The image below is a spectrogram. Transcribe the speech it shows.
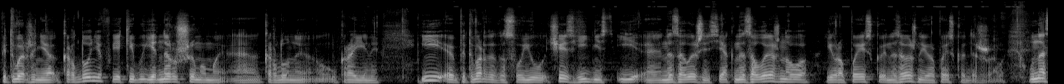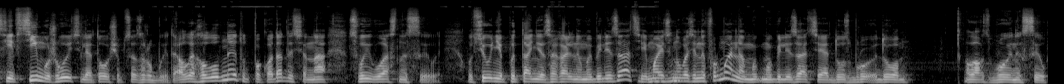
підтвердження кордонів, які є нерушимими е, кордони України, і е, підтвердити свою честь, гідність і незалежність як незалежного європейської, незалежної європейської держави. У нас є всі можливості для того, щоб це зробити. Але головне тут покладатися на свої власні сили. От сьогодні питання загальної мобілізації мається на увазі не формальна мобілізація до зброї до. Лав збройних сил,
